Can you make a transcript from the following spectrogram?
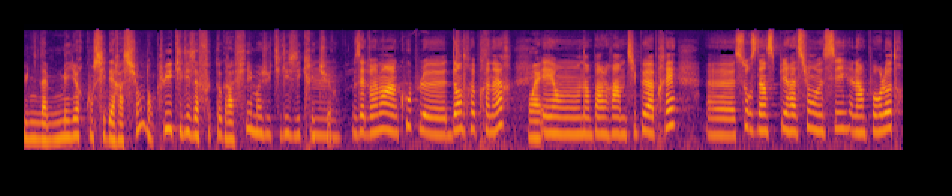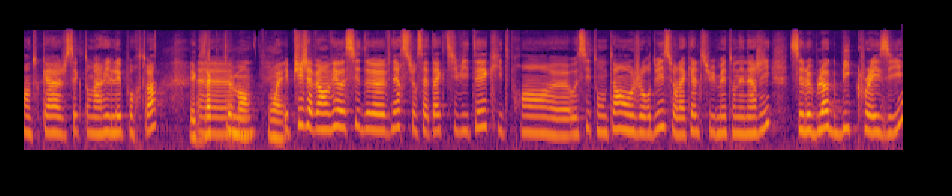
une, la meilleure considération. Donc lui utilise la photographie et moi j'utilise l'écriture. Hmm. Vous êtes vraiment un couple d'entrepreneurs et on en parlera un petit peu après. Euh, source d'inspiration aussi l'un pour l'autre. En tout cas, je sais que ton mari l'est pour toi. Exactement. Euh, et puis j'avais envie aussi de venir sur cette activité qui te prend euh, aussi ton temps aujourd'hui, sur laquelle tu mets ton énergie. C'est le blog Be Crazy.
